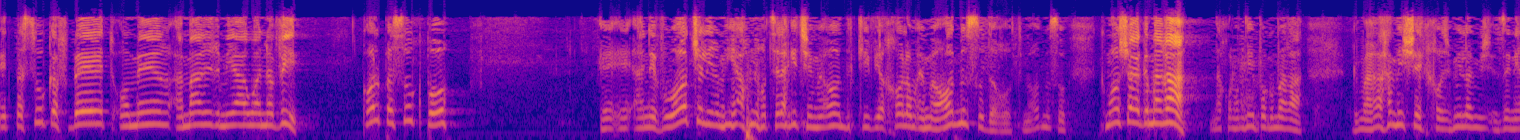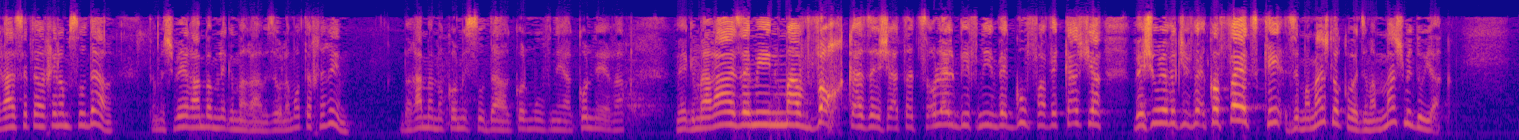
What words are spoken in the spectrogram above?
את פסוק כ"ב אומר, אמר ירמיהו הנביא. כל פסוק פה, הנבואות של ירמיהו, אני רוצה להגיד שהן מאוד, כביכול, הן מאוד מסודרות, מאוד מסודרות. כמו שהגמרא, אנחנו לומדים פה גמרא. גמרא, מי שחושבים, זה נראה הספר הכי לא מסודר. אתה משווה רמב"ם לגמרא, וזה עולמות אחרים. ברמב"ם הכל מסודר, הכל מובנה, הכל נערך. וגמרא זה מין מבוך כזה, שאתה צולל בפנים, וגופה וקשיא, ושולה וקופץ, זה ממש לא קופץ, זה ממש מדויק.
